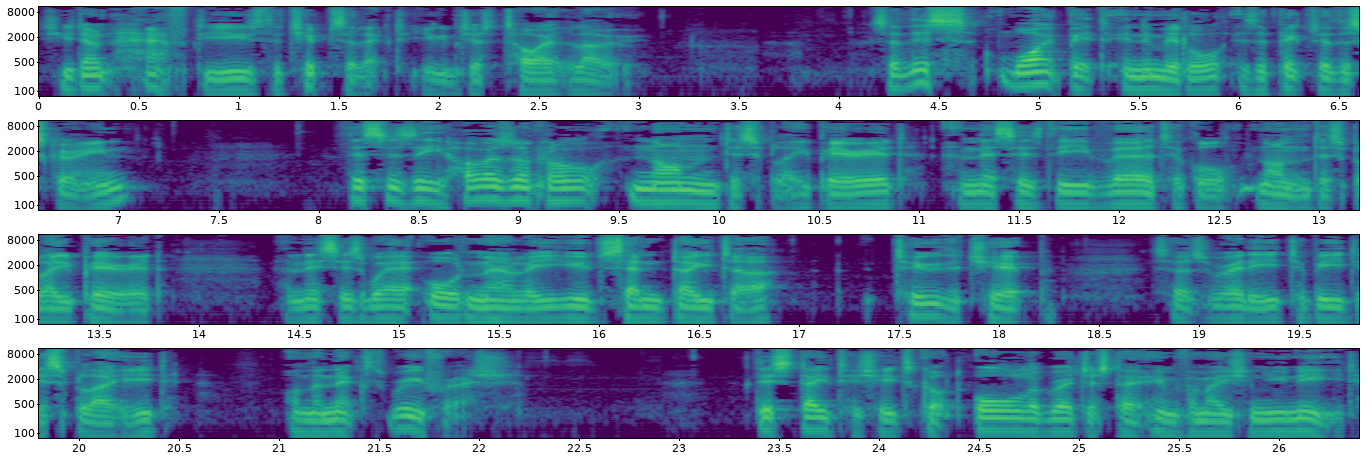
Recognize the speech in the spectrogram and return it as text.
So you don't have to use the chip select, you can just tie it low. So this white bit in the middle is a picture of the screen. This is the horizontal non-display period and this is the vertical non-display period. And this is where ordinarily you'd send data to the chip so it's ready to be displayed on the next refresh. This datasheet's got all the register information you need,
